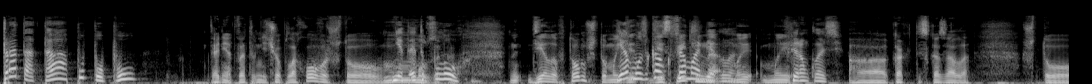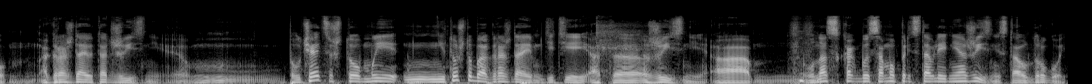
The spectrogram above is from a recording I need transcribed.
тра-та-та, пу-пу-пу. Да нет, в этом ничего плохого, что Нет, это музыка. плохо. Дело в том, что мы Я де- музыкалку сама бегала мы, мы в первом классе. а, как ты сказала, что ограждают от жизни. Получается, что мы не то чтобы ограждаем детей от э, жизни, а у нас как бы само представление о жизни стало другой.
